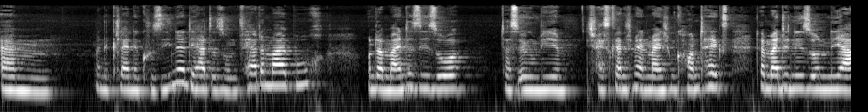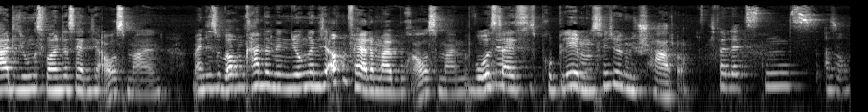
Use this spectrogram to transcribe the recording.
ähm, meine kleine Cousine, die hatte so ein Pferdemalbuch und da meinte sie so, dass irgendwie, ich weiß gar nicht mehr in manchem Kontext, da meinte die so, ja, die Jungs wollen das ja nicht ausmalen. Meinte so, warum kann denn ein Junge nicht auch ein Pferdemalbuch ausmalen? Wo ist ja. da jetzt das Problem? Und das finde ich irgendwie schade. Ich war letztens, also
